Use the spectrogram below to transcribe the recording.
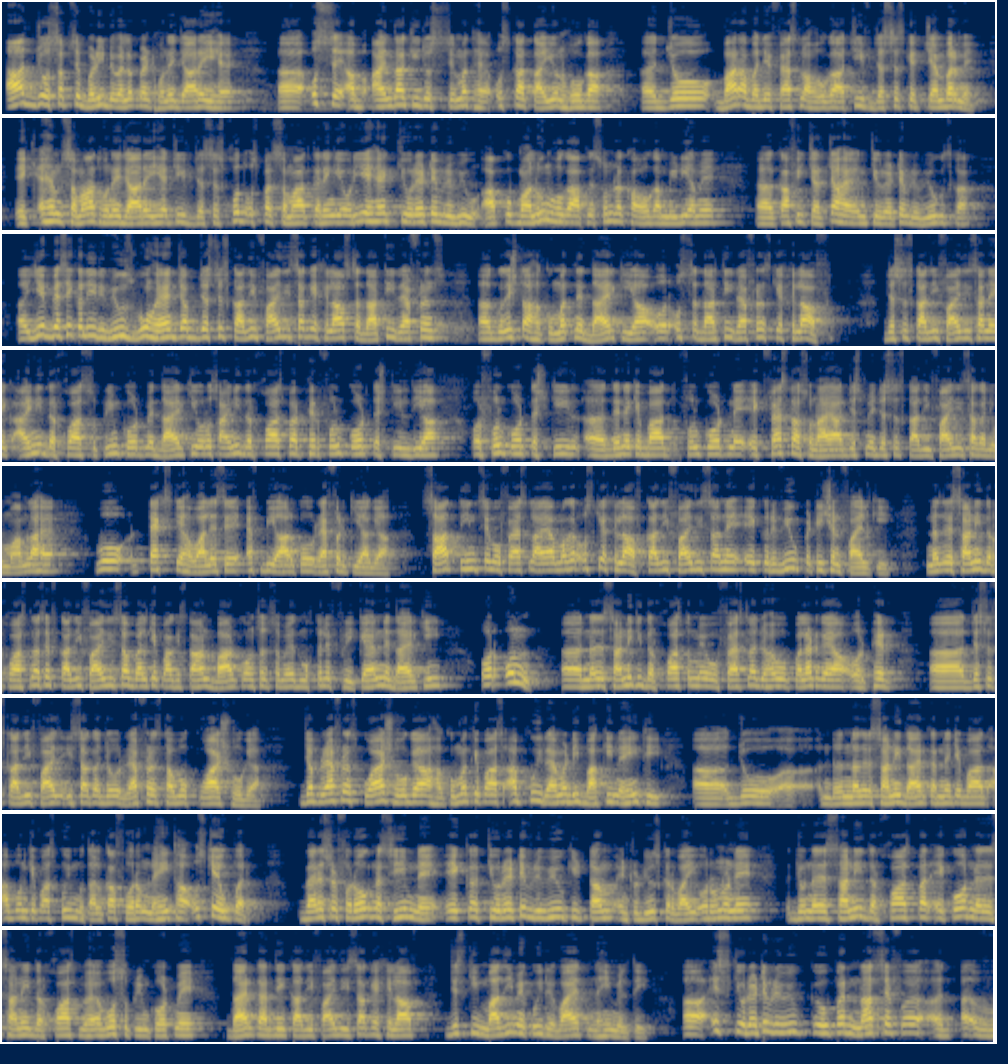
आज जो सबसे बड़ी डेवलपमेंट होने जा रही है उससे अब आइंदा की जो सिमत है, उसका तयन होगा। जो 12 बजे फैसला होगा चीफ जस्टिस के चैम्बर में, एक अहम समात होने जा रही है। चीफ जस्टिस खुद उस पर समात करेंगे और ये है क्यूरेटिव रिव्यू आपको मालूम होगा, आपने सुन रखा होगा मीडिया में काफ़ी चर्चा है इन क्यूरेटिव रिव्यूज़ का। ये बेसिकली रिव्यूज़ वो हैं जब जस्टिस काजी फायज ईसा के ख़िलाफ़ सदारती रेफरेंस गुज्त हुकूमत ने दायर किया और उस सदारती रेफरेंस के ख़िलाफ़ जस्टिस काजी फायज ईसा ने एक आइनी दरख्वास्त सुप्रीम कोर्ट में दायर की और उस आइनी दरख्वास्त पर फिर फुल कोर्ट तश्कील दिया और फुल कोर्ट तश्कील देने के बाद फुल कोर्ट ने एक फ़ैसला सुनाया जिसमें जस्टिस काजी फायज ईसा का जो मामला है वो टैक्स के हवाले से एफ़ बी आर को रेफ़र किया गया। सात तीन से वो फैसला आया, मगर उसके खिलाफ काजी फायज ईसा ने एक रिव्यू पटिशन फ़ाइल की। नज़र षानी दरख्वास्त न सिर्फ़ काजी फायज ईसा, बल्कि पाकिस्तान, बार कौंसल समेत मुख्तलिफ़ फ्रीकैन ने दायर की, और उन नज़र षानी की दरख्वास्तों में वो फैसला जो है वो पलट गया, और फिर जस्टिस काजी फायज ईसा का जो रेफरेंस था वो क्वाश हो गया। जब रेफरेंस क्वाश हो गया, हुकूमत के पास अब कोई रेमेडी बाकी नहीं थी जो नजरसानी दायर करने के बाद, अब उनके पास कोई मुतल फोरम नहीं था, उसके ऊपर बैरिस्टर फ़रोग नसीम ने एक क्यूरेटिव रिव्यू की टर्म इंट्रोड्यूस करवाई और उन्होंने जो नजरसानी दरख्वास्त पर एक और नजरसानी दरख्वास्त जो है वो सुप्रीम कोर्ट में दायर कर दी, काजी फ़ायद ईसा के ख़िलाफ़, जिसकी माजी में कोई रिवायत नहीं मिलती। इस क्यूरेटिव रिव्यू के ऊपर न सिर्फ़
